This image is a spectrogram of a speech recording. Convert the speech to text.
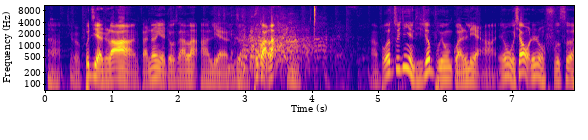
啊，就是不解释了啊，反正也周三了啊，脸就不管了。嗯，啊，不过最近也的确不用管脸啊，因为我像我这种肤色，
